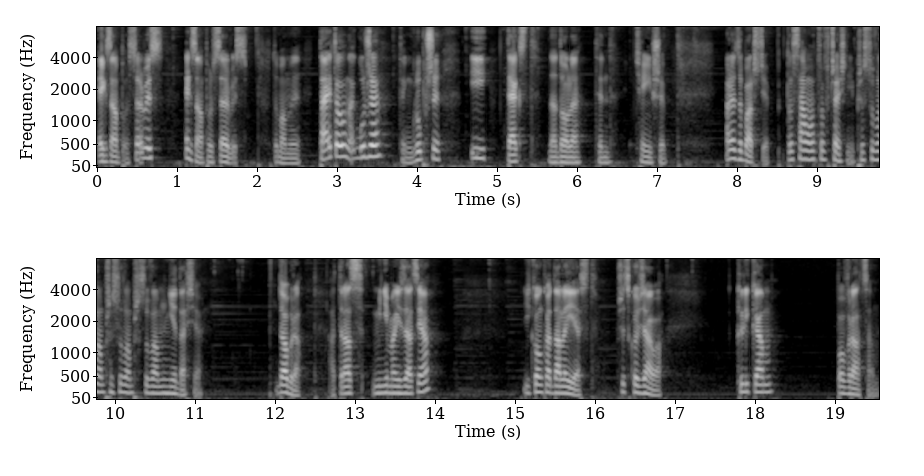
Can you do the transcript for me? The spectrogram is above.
example service, example service. To mamy title na górze, ten grubszy i tekst na dole, ten cieńszy. Ale zobaczcie, to samo co wcześniej. Przesuwam, przesuwam, przesuwam, nie da się. Dobra, a teraz minimalizacja. Ikonka dalej jest. Wszystko działa. Klikam, powracam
